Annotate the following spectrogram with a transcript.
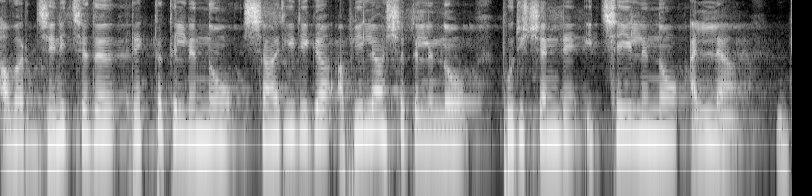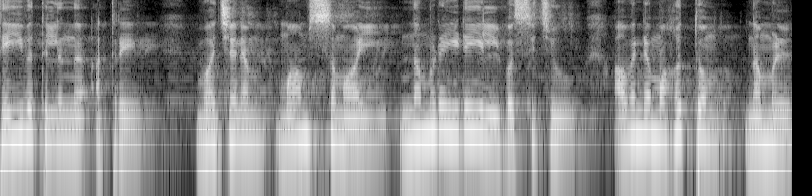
അവർ ജനിച്ചത് രക്തത്തിൽ നിന്നോ ശാരീരിക അഭിലാഷത്തിൽ നിന്നോ പുരുഷന്റെ ഇച്ഛയിൽ നിന്നോ അല്ല ദൈവത്തിൽ നിന്ന് അത്രേ. വചനം മാംസമായി നമ്മുടെ ഇടയിൽ വസിച്ചു. അവന്റെ മഹത്വം നമ്മൾ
